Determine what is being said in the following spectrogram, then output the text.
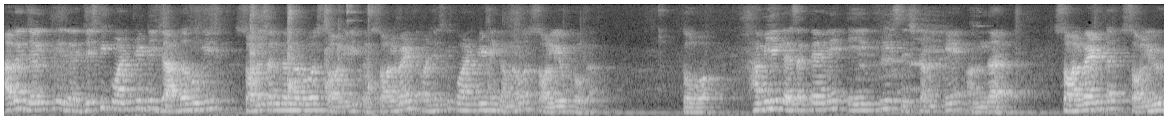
अगर जल की, जिसकी क्वांटिटी ज़्यादा होगी सॉल्यूशन के अंदर वो सॉल्वेंट और जिसकी क्वांटिटी कम है वो सॉल्यूट होगा। तो हम ये कह सकते हैं एक ही सिस्टम के अंदर सॉल्वेंट सॉल्यूट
